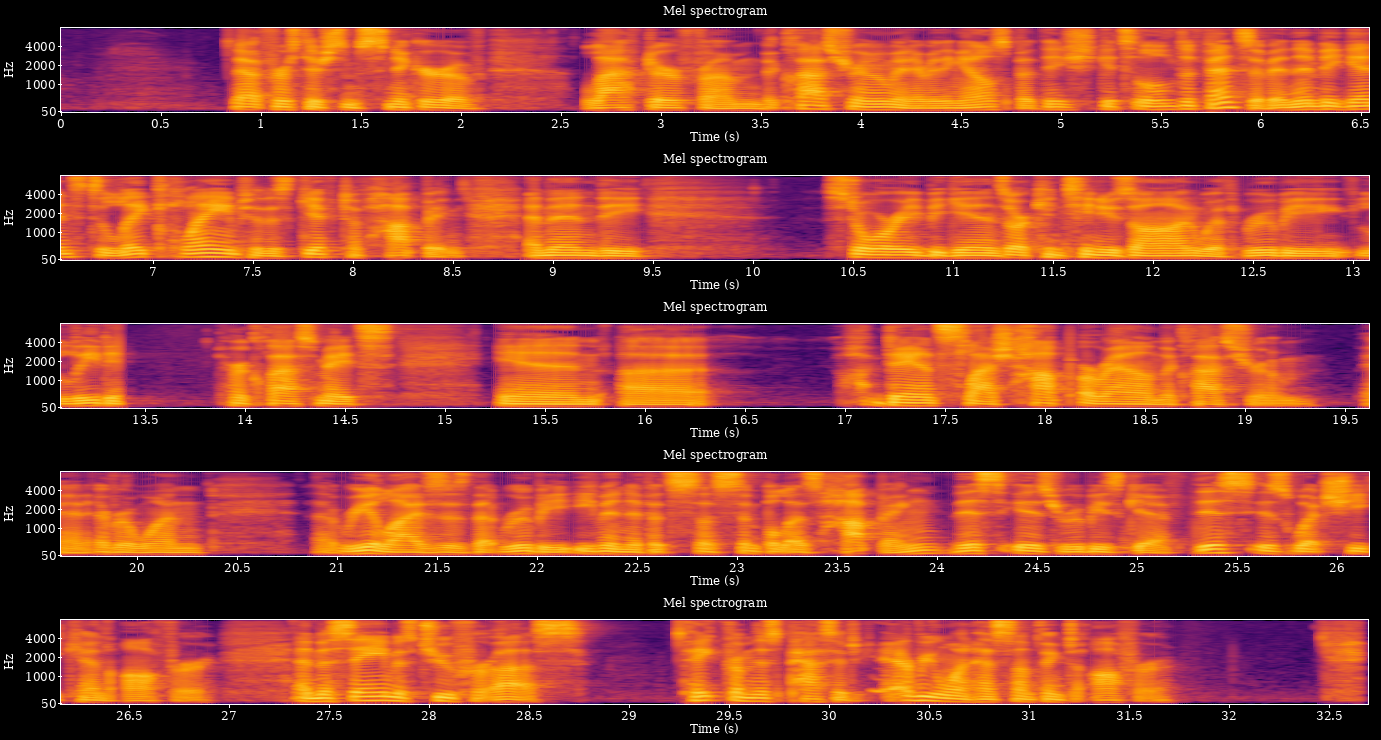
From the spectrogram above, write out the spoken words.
Now, at first, there's some snicker of laughter from the classroom and everything else, but then she gets a little defensive and then begins to lay claim to this gift of hopping. And then the story begins or continues on with Ruby leading her classmates in a dance slash hop around the classroom, and everyone uh, realizes that Ruby, even if it's as simple as hopping, this is Ruby's gift. This is what she can offer. And the same is true for us. Take from this passage, everyone has something to offer.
